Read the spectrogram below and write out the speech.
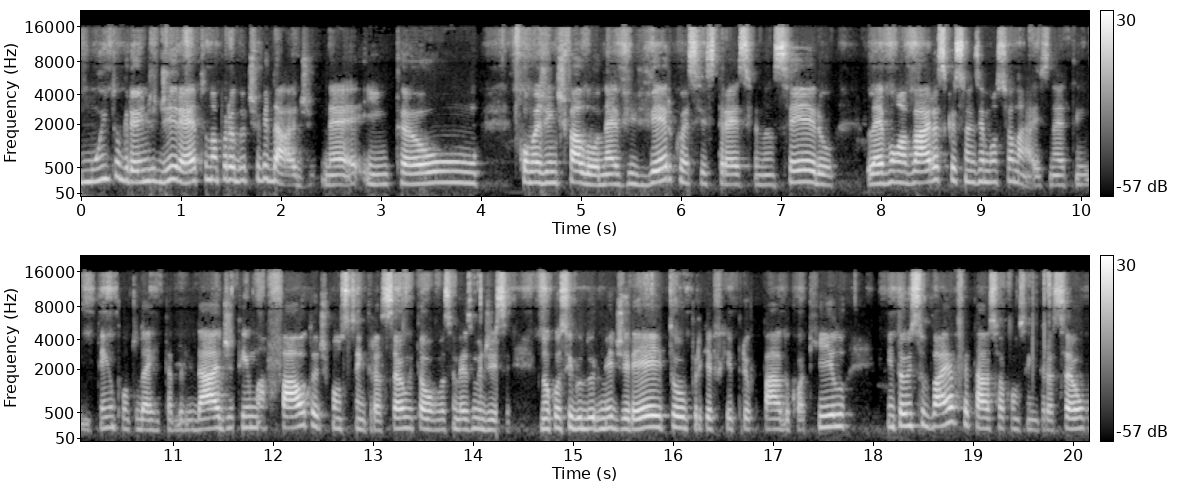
muito grande direto na produtividade, né? Então, como a gente falou, né, viver com esse estresse financeiro levam a várias questões emocionais, né? Tem, tem o ponto da irritabilidade, tem uma falta de concentração, então você mesmo disse, não consigo dormir direito porque fiquei preocupado com aquilo. Então, isso vai afetar a sua concentração,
